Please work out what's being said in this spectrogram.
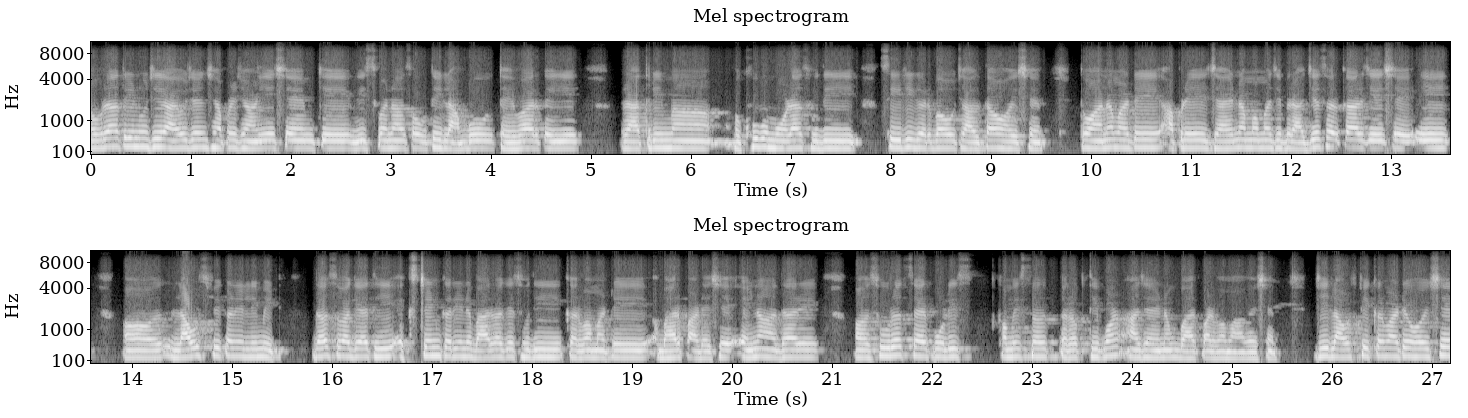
નવરાત્રિનું જે આયોજન છે આપણે જાણીએ છીએ એમ કે વિશ્વના સૌથી લાંબો તહેવાર કહીએ. રાત્રિમાં ખૂબ મોડા સુધી શેરી ગરબાઓ ચાલતા હોય છે. તો આના માટે આપણે જાહેરનામામાં જે રાજ્ય સરકાર જે છે એ લાઉડ સ્પીકરની લિમિટ દસ વાગ્યાથી એક્સટેન્ડ કરીને બાર વાગ્યા સુધી કરવા માટે બહાર પાડે છે. એના આધારે સુરત શહેર પોલીસ કમિશનર તરફથી પણ આ જાહેરનામું બહાર પાડવામાં આવે છે. જે લાઉડસ્પીકર માટે હોય છે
